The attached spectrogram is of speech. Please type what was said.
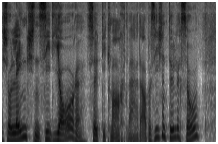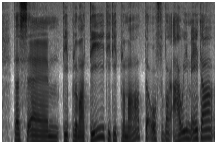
schon längstens seit Jahren sollte gemacht werden. Aber es ist natürlich so, dass ähm, Diplomatie, die Diplomaten offenbar auch im EDA,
